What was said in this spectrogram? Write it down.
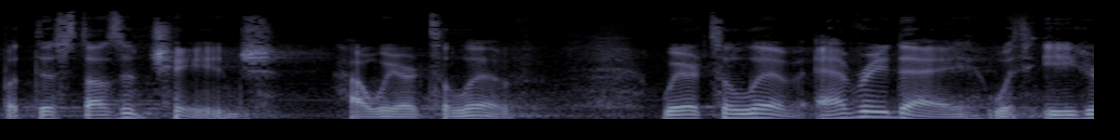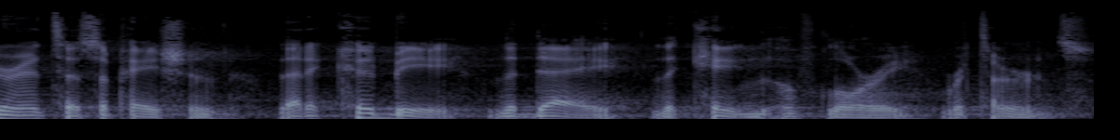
but this doesn't change how we are to live. We are to live every day with eager anticipation that it could be the day the King of Glory returns.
